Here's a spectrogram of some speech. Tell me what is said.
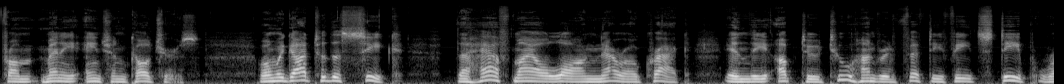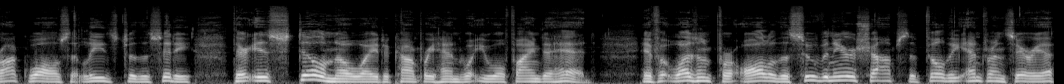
from many ancient cultures. When we got to the Siq, the half mile long narrow crack in the up to 250 feet steep rock walls that leads to the city, there is still no way to comprehend what you will find ahead. If it wasn't for all of the souvenir shops that fill the entrance area,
